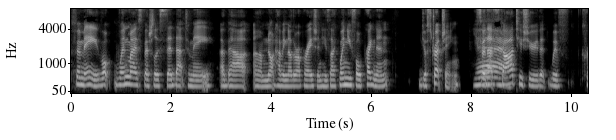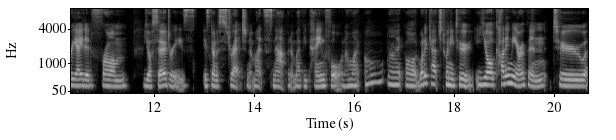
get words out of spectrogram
for me, what, when my specialist said that to me about um, not having another operation, he's like, when you fall pregnant, you're stretching. So that scar tissue that we've created from your surgeries is going to stretch and it might snap and it might be painful. And I'm like, oh my God, what a catch 22. You're cutting me open to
